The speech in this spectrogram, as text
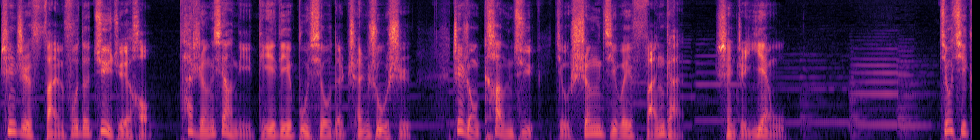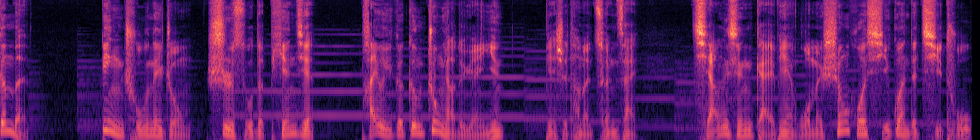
甚至反复的拒绝后，他仍向你喋喋不休的陈述时，这种抗拒就升级为反感。甚至厌恶。究其根本，摒除那种世俗的偏见，还有一个更重要的原因，便是他们存在强行改变我们生活习惯的企图。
